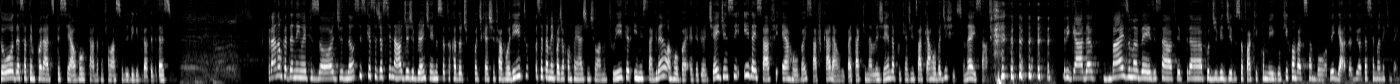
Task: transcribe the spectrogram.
toda essa temporada especial voltada para falar sobre Big Brother Brasil. Para não perder nenhum episódio, não se esqueça de assinar o Dia de Brunch aí no seu tocador de podcast favorito. Você também pode acompanhar a gente lá no Twitter e no Instagram, arroba é e da ISAF é arroba ISAF Caral. E vai estar tá aqui na legenda, porque a gente sabe que arroba é difícil, né, ISAF? Obrigada mais uma vez, Isaf, pra, por dividir o sofá aqui comigo. Que conversa boa. Obrigada, viu? Até semana que vem.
